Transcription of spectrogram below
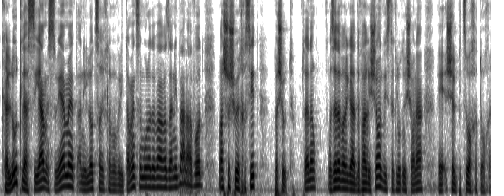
קלות לעשייה מסוימת, אני לא צריך לבוא ולהתאמץ למול הדבר הזה, אני בא לעבוד משהו שהוא יחסית פשוט, בסדר? וזה דבר רגע, הדבר ראשון והסתכלות ראשונה אה, של פיצוח התוכן.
